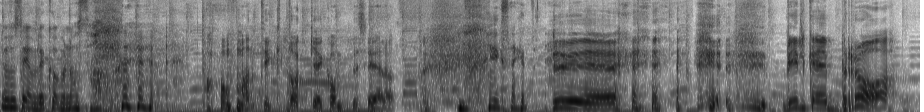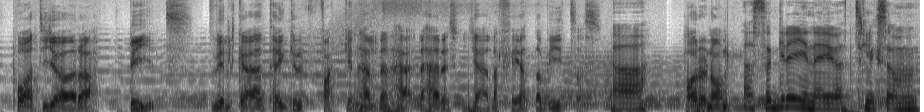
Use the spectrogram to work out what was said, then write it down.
vi får se om det kommer någon sån. Om att TikTok är komplicerat. Exakt. Du, eh, vilka är bra på att göra beats? Vilka tänker du, fucking hell, den här, det här är så jävla feta beats alltså. Ja, Har du någon? alltså grejen är ju att liksom...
